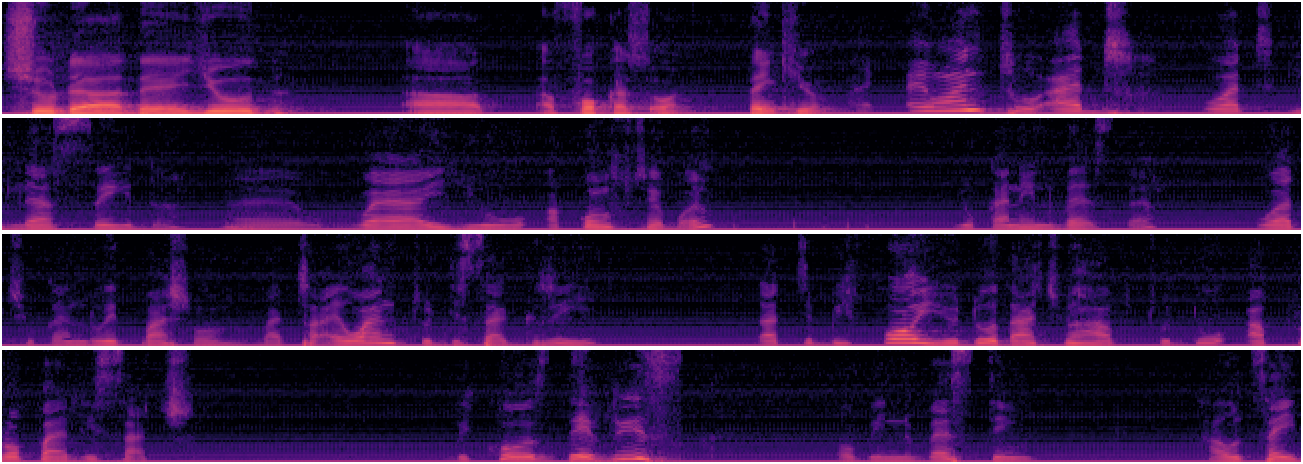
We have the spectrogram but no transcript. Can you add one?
should uh, the youth uh, focus on. Thank you. I, I want to add what Gilead said. Uh, where you are comfortable, you can invest. Eh? What you can do with passion. But I want to disagree that before you do that, you have to do a proper research. Because the risk of investing outside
